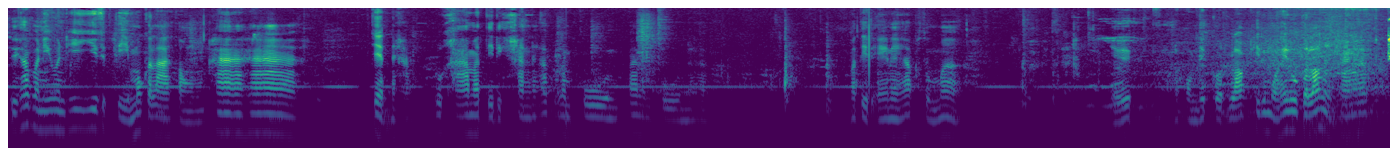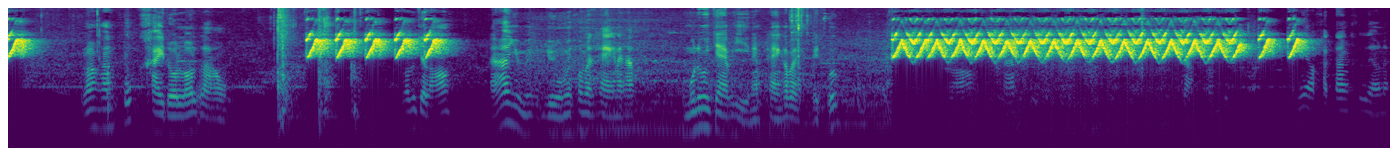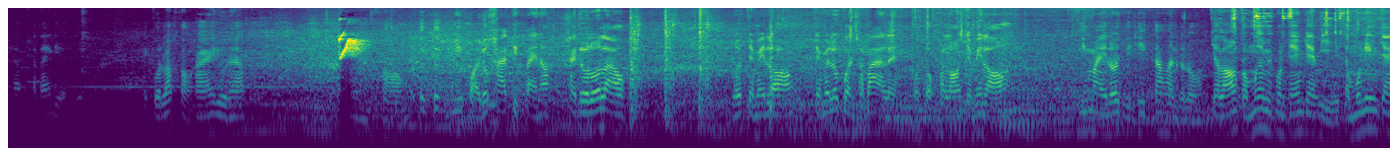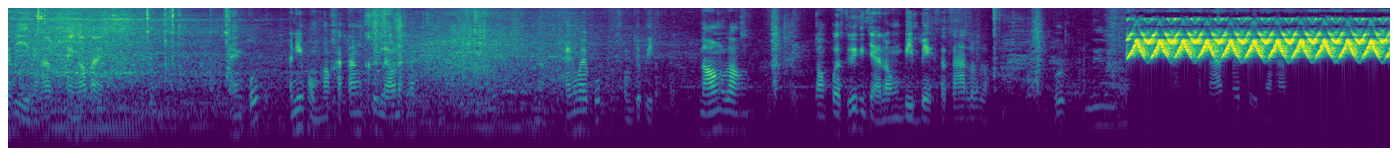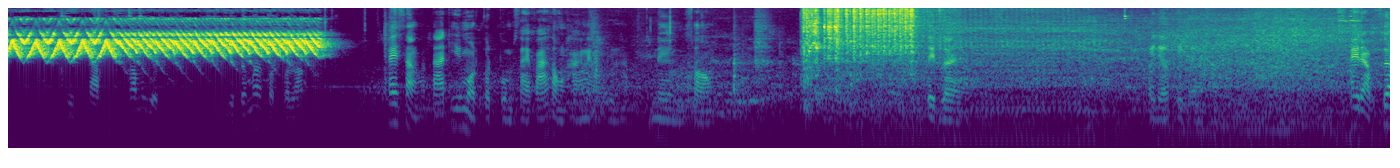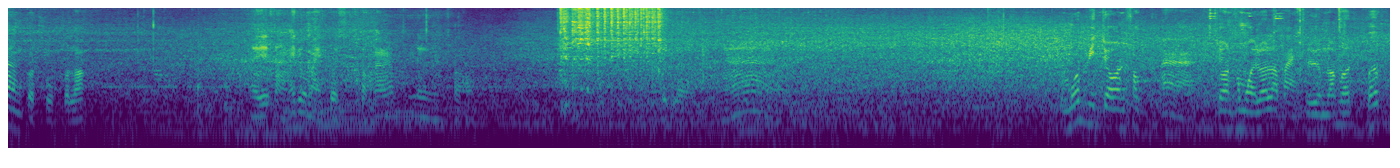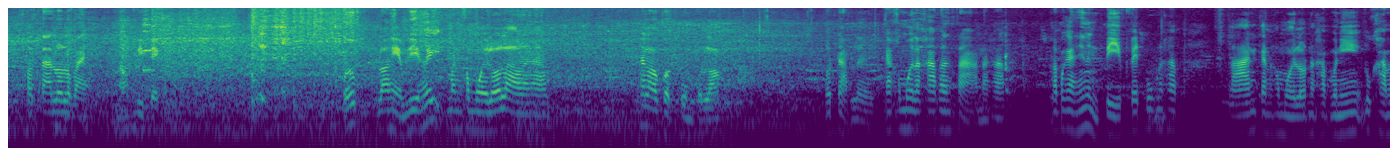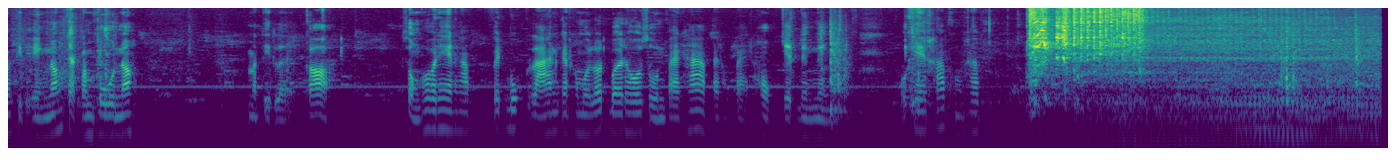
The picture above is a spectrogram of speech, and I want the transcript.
สวัสดีครับวันนี้วันที่ 24 มกราคม 2557 นะครับ ลูกค้ามาติดอีกคันนะครับลำพูนป้าลำพูนนะครับ มาติดเองเลยครับซูมเมอร์เดี๋ยวผมจะกดล็อกที่รีโมทให้ดูกดล็อกหนึ่งครั้งนะครับล็อกครั้งปุ๊บใครโดนรถเรารถมันจะร้องแล้วถ้าอยู่อยู่มีคนมาแทงนะครับสมมติว่ากุญแจผีนะแทงเข้าไปปิดปุ๊บร้องนะครับจับต้องหยุดอันนี้เอาขาตั้งขึ้นแล้วนะครับขาตั้งเดี่ยวขึ้น กดล็อกสองครั้งให้ดูนะครับหนึ่งสองตึ๊กตึ๊กนี่ปล่อยลูกค้าติดไปเนาะใครโดนรถเรารถจะไม่ร้องจะไม่รบกวนชาวบ้านเลยฝนตกฟ้าร้องจะไม่ร้องนี่ไมล์รถอยู่ที่ 9,000กิโลจะร้องต่อเมื่อมีคนแจ้งกุญแจผีสมมุตินี่กุญแจผีนะครับแทงเข้าไปแทงปุ๊บอันนี้ผมเอาขาตั้งขึ้นแล้วนะครับแทงไปปุ๊บผมจะปิดน้องลองลองเปิดสวิตช์กุญแจลองบีบเบรกสตาร์ทรถหรอปุ๊บสตาร์ทไม่ติดนะครับติดกลับก็ไม่หยุดหยุดต่อเมื่อกดกดล็อก ให้สั่งสตาร์ทที่หมดกดปุ่มสายฟ้าสองครั้งนะครับดูนะครับหนึ่งสองติดเลยไปเดี๋ยวติดเลยนะครับ ให้ดับเครื่องกดปุ่มกดล็อกในที่สั่งให้ดูใหม่กดสองครั้งครับหนึ่งสองติดเลยอ่าสมมติมีโจรเขาอ่าโจรขโมยรถเราไปลืมล็อกรถปุ๊บเขาสตาร์ทรถเราไปเนาะบีบเบรกปุ๊บเราเห็นดีเฮ้ยมันขโมยรถเรานะครับ ให้เรากดปุ่มกดล็อกรถดับเลย การขโมยราคาพันสามนะครับ รับประกันที่หนึ่งปี Facebook นะครับ ร้านการขโมยรถนะครับ วันนี้ลูกค้ามาติดเองเนาะจากลำพูนเนาะ มาติดเลย ก็ส่งทั่วประเทศนะครับ Facebook ร้านการขโมยรถเบอร์โทร 0 8 5 8 6 8 6 7 1 1 โอเคครับผมครับ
